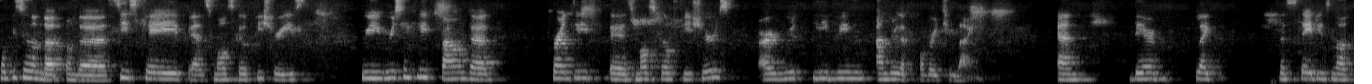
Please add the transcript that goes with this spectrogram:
focusing on the on the seascape and small-scale fisheries, we recently found that currently uh, small-scale fishers are living under the poverty line, and they're like the state is not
